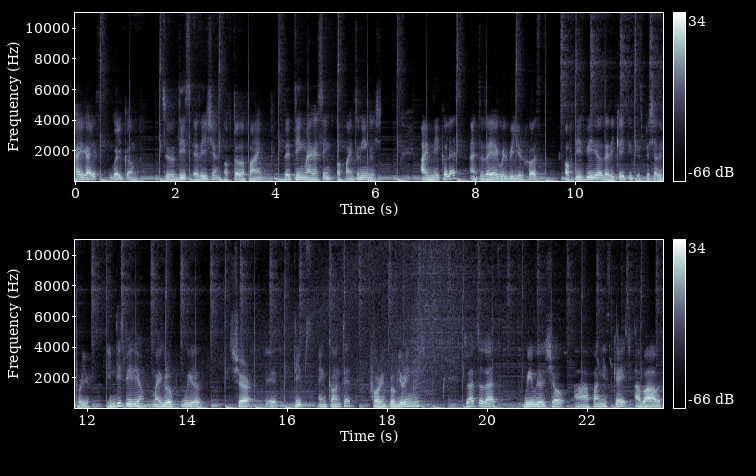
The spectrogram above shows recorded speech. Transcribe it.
Hi guys, welcome to this edition of Todo Fine, the teen magazine of Fine English. I'm Nicholas and today I will be your host of this video dedicated especially for you. In this video, my group will share uh, tips and content for improve your English. To add to that, we will show a funny sketch about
